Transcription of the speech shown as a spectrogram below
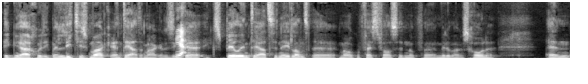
Ik, ja, goed, ik ben liedjesmaker en theatermaker. Dus ik, ik speel in theaters in Nederland, maar ook op festivals en op middelbare scholen. En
